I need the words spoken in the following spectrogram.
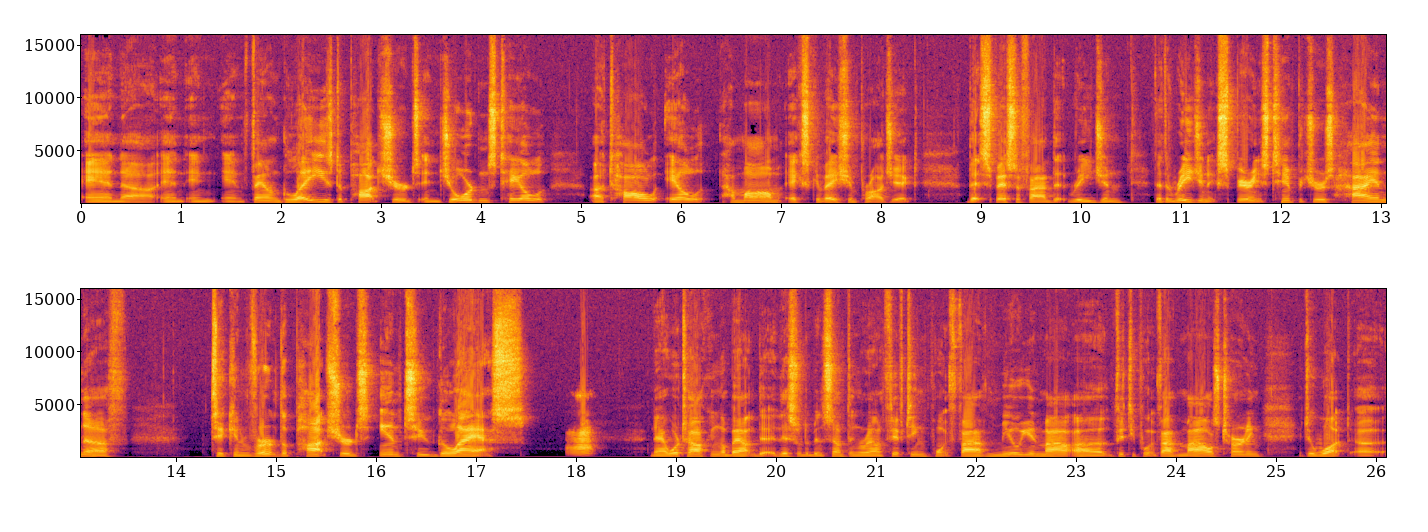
and uh, and, and and found glazed potsherds in Jordan's Tell a Tal El Hammam excavation project that specified that region that the region experienced temperatures high enough to convert the potsherds into glass. Mm. Now we're talking about this would have been something around 15.5 million mile, uh, 50.5 miles turning into what uh,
